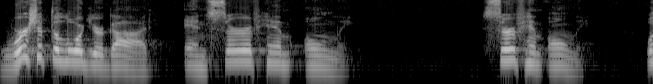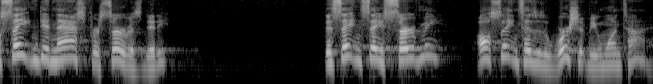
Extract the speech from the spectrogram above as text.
Worship the Lord your God and serve him only. Serve him only. Well, Satan didn't ask for service, did he? Did Satan say, Serve me? All Satan says is, Worship me one time.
